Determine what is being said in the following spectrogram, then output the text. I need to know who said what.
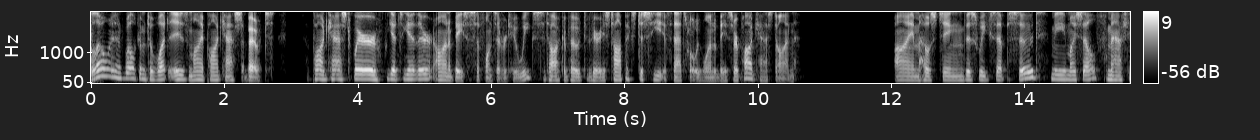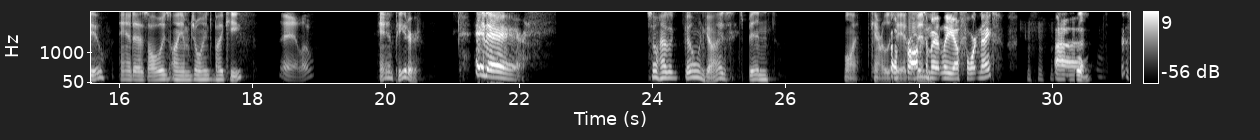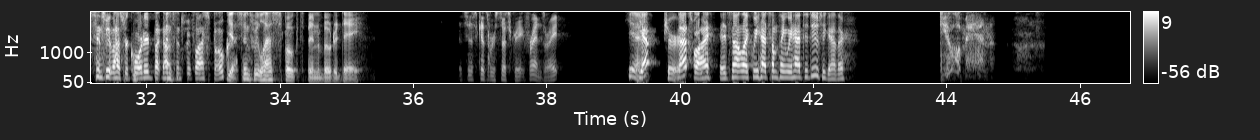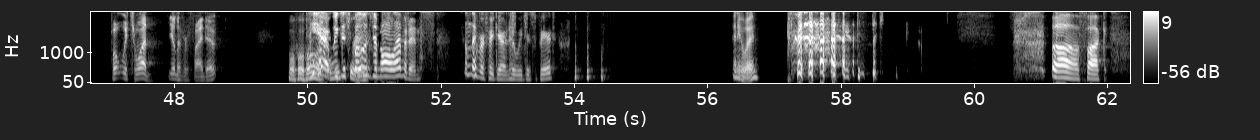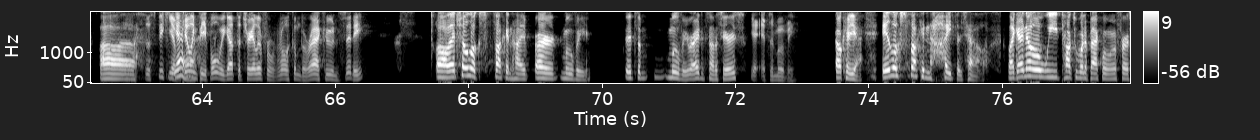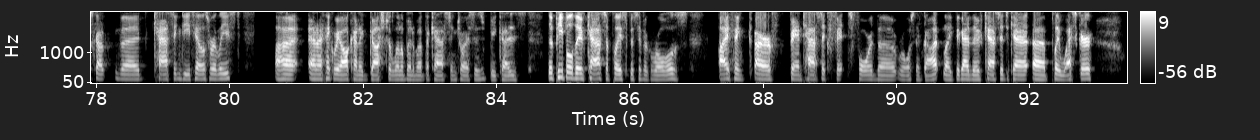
Speaker 1: Hello and welcome to What Is My Podcast About? A podcast where we get together on a basis of once every two weeks to talk about various topics to see if that's what we want to base our podcast on. I'm hosting this week's episode, me, myself, Matthew, and as always, I am joined by Keith
Speaker 2: Hello.
Speaker 1: and Peter.
Speaker 3: Hey there.
Speaker 1: So, how's it going, guys? It's been. Well, I can't really say it's been.
Speaker 3: Approximately a fortnight uh,
Speaker 1: Well,
Speaker 3: since we last recorded, but not
Speaker 1: since-
Speaker 3: since we've last spoke.
Speaker 1: yeah, since we last spoke, it's been about a day.
Speaker 2: It's just because we're such great friends, right?
Speaker 1: Yeah,
Speaker 3: Yep,
Speaker 1: sure.
Speaker 3: That's why. It's not like we had something we had to do together. Kill a man.
Speaker 2: But which one? You'll never find out.
Speaker 3: yeah, we
Speaker 1: mystery.
Speaker 3: disposed of all evidence. You'll never figure out who we disappeared.
Speaker 1: Anyway,
Speaker 3: oh fuck. Uh
Speaker 2: so speaking of
Speaker 3: yeah.
Speaker 2: killing people, we got the trailer for Welcome to Raccoon City.
Speaker 3: oh, that show looks fucking hype. Or movie. It's a movie, right? It's not a series.
Speaker 2: Yeah, it's a movie.
Speaker 3: Okay, yeah. It looks fucking hype as hell. Like I know we talked about it back when we first got the casting details released. Uh, and I think we all kind of gushed a little bit about the casting choices because the people they've cast to play specific roles, I think, are fantastic fits for the roles they've got. Like the guy they've casted to ca- uh, play Wesker,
